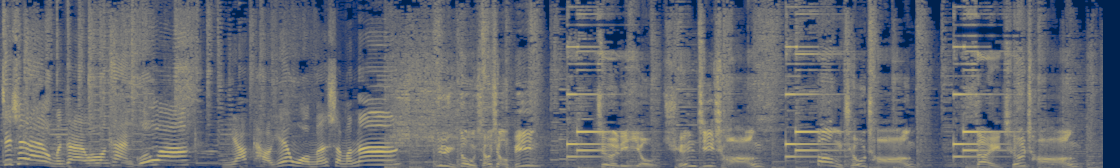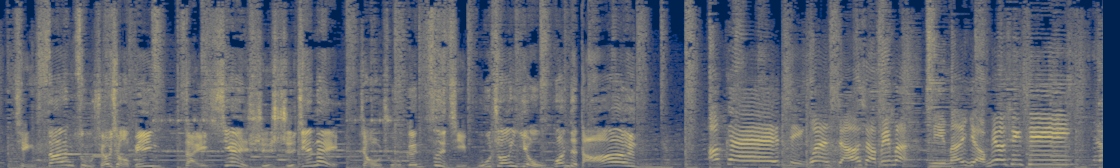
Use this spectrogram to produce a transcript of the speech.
接下来我们就来问问看，国王，你要考验我们什么呢？运动小小兵，这里有拳击场、棒球场、赛车场，请三组小小兵在限时时间内找出跟自己服装有关的答案。请问小小兵们，你们有没有信心？有。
